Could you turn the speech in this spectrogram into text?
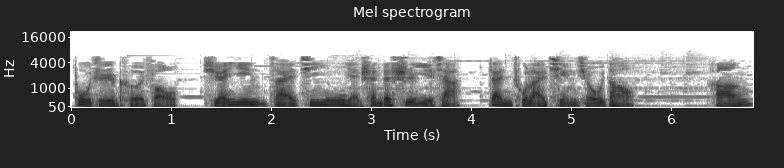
不知可否？玄阴在金乌眼神的示意下站出来请求道：“行，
